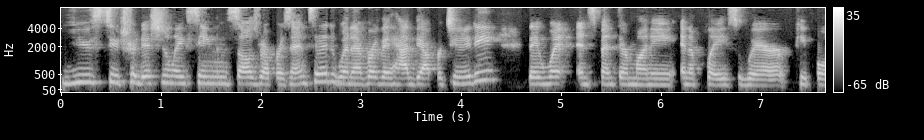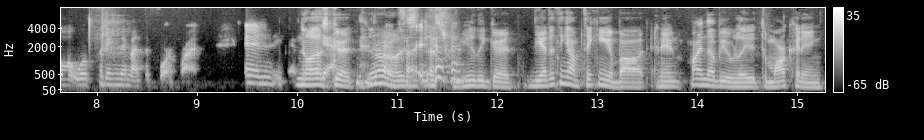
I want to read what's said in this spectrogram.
used to traditionally seeing themselves represented whenever they had the opportunity they went and spent their money in a place where people were putting them at the forefront and No, that's Yeah. good. No, no, that's, that's really good. The other thing I'm thinking about, and it might not be related to marketing,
